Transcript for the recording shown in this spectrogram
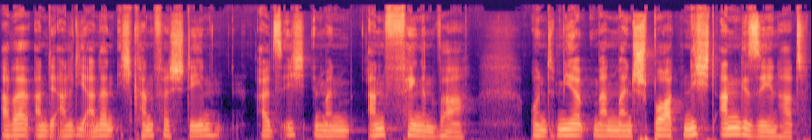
Aber an die, all die anderen, ich kann verstehen, als ich in meinen Anfängen war und mir man meinen Sport nicht angesehen hat,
